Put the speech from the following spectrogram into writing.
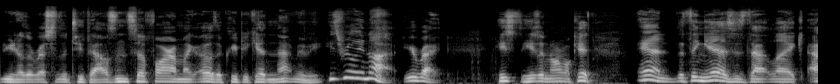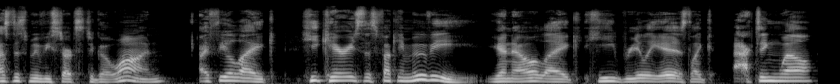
you know, the rest of the 2000s so far. I'm like, oh, the creepy kid in that movie. He's really not. You're right. He's he's a normal kid. And the thing is, is that like as this movie starts to go on, I feel like he carries this fucking movie. You know, like he really is like acting well.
